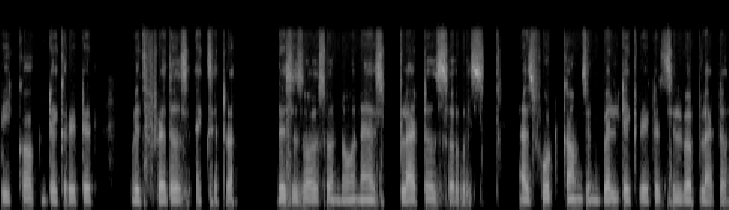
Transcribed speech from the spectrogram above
peacock decorated with feathers etc this is also known as platter service as food comes in well-decorated silver platter.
